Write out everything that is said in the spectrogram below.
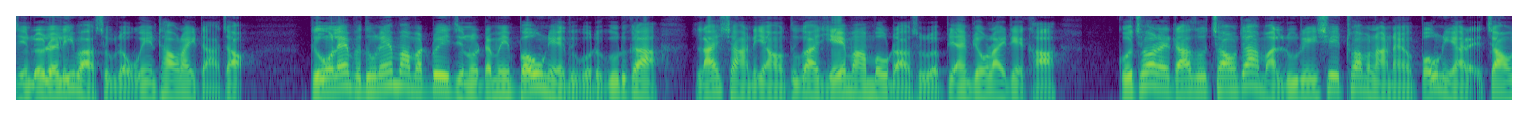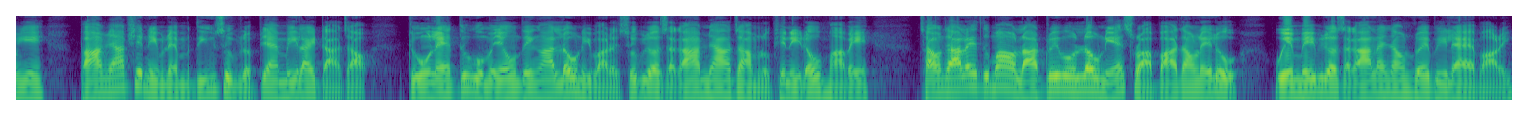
ခြင်းလွယ်လွယ်လေးပါဆိုပြီးတော့ဝင်ထောက်လိုက်တာကြောင့် ဒုံလည်းဘယ်သူနဲ့မှမတွေ့ကြလို့တမင်ပုံးနေသူကိုတကူတကလိုက်ရှာနေအောင်သူကရဲမှမဟုတ်တာဆိုတော့ပြန်ပြောလိုက်တဲ့အခါကိုချော့လိုက်ဒါဆိုချောင်ကြမှာလူတွေရှေ့ထွက်မလာနိုင်အောင်ပုံးနေရတဲ့အကြောင်းရင်းဘာများဖြစ်နေမလဲမသိဘူးဆိုပြီးတော့ပြန်မေးလိုက်တာကြောင့်ဒုံလည်းသူ့ကိုမယုံသင်္ကာလုံနေပါတယ်ဆိုပြီးတော့စကားများကြမလို့ဖြစ်နေတော့မှာပဲချောင်ကြလဲသူမကိုလာတွေးဖို့လုံနေရဆိုတာဘာကြောင့်လဲလို့ဝင်မေးပြီးတော့စကားလမ်းကြောင်းလွှဲပေးလိုက်ရပါတယ်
